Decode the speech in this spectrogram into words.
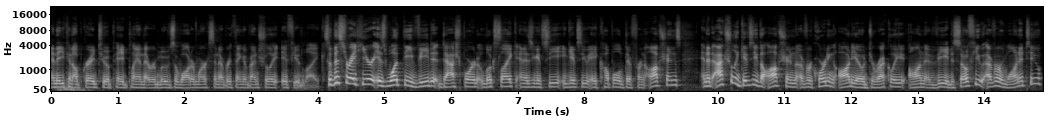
and then you can upgrade to a paid plan that removes the watermarks and everything eventually if you'd like. So this right here is what the Veed dashboard looks like, and as you can see, it gives you a couple different options, and it actually gives you the option of recording audio directly on Veed. So if you ever wanted to,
